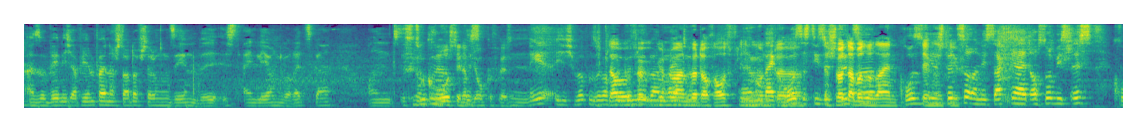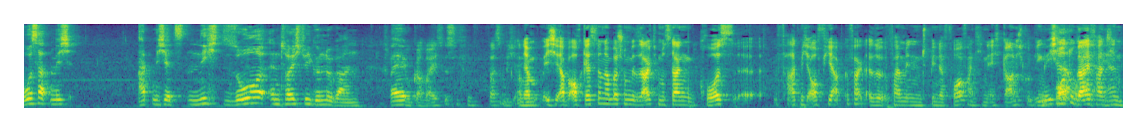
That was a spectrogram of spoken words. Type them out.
Also, wen ich auf jeden Fall in der Startaufstellung sehen will, ist ein Leon Goretzka. Und es ist groß, den habe ich auch gefressen. Nee, ich würde sogar ich glaube, für Gündogan, Gündogan wird auch rausfliegen. Ähm, bei Groß ist diese das Stütze. Wird aber so sein. Groß ist definitiv. diese Stütze und ich sag dir halt auch so, wie es ist. Groß hat mich, hat mich jetzt nicht so enttäuscht wie Gündogan. Weil Luca weiß es, was mich ja, Ich habe auch gestern aber schon gesagt, ich muss sagen, Groß äh, hat mich auch viel abgefuckt. Also vor allem in den Spielen davor fand ich ihn echt gar nicht gut. Gegen mich Portugal auch, fand ja. ich ihn,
